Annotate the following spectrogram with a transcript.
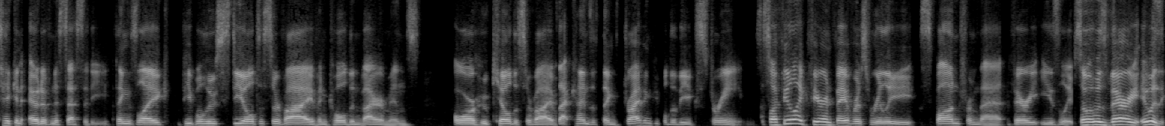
taken out of necessity. Things like people who steal to survive in cold environments or who kill to survive, that kinds of things, driving people to the extremes. So I feel like Fear and Favorites really spawned from that very easily. So it was very, it was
